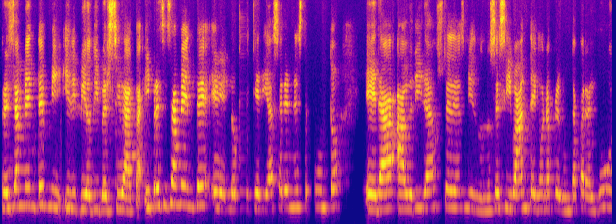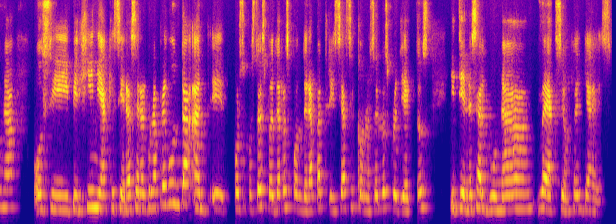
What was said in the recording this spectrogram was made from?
Precisamente mi biodiversidad. Y precisamente eh, lo que quería hacer en este punto era abrir a ustedes mismos. No sé si Iván tenga una pregunta para alguna o si Virginia quisiera hacer alguna pregunta. Eh, por supuesto, después de responder a Patricia, si conoces los proyectos y tienes alguna reacción frente a eso.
